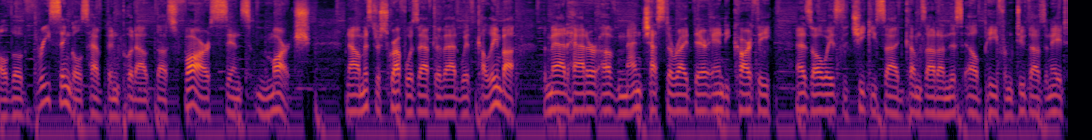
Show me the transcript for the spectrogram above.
although three singles have been put out thus far since March. Now, Mr. Scruff was after that with Kalimba, the Mad Hatter of Manchester, right there, Andy Carthy. As always, the cheeky side comes out on this LP from 2008.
